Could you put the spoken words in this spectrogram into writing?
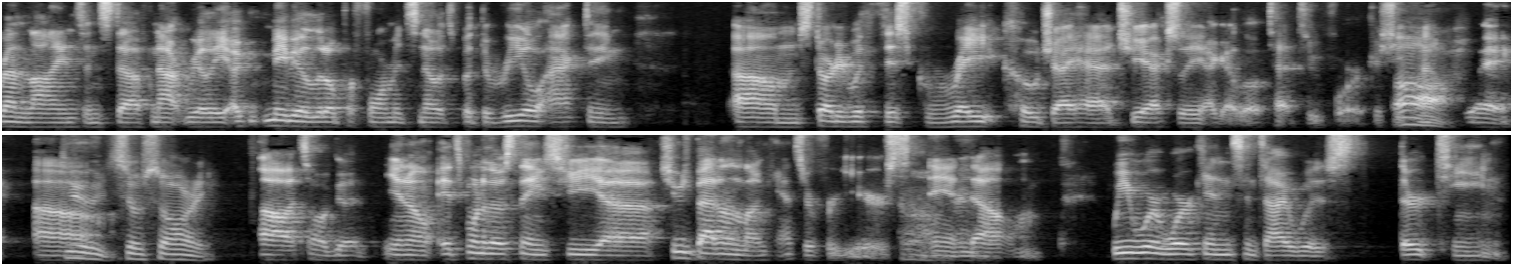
run lines and stuff. Not really, uh, maybe a little performance notes, but the real acting um, started with this great coach I had. She actually, I got a little tattoo for her because she oh, passed away. Um, dude, so sorry. Oh, it's all good. You know, it's one of those things. She uh, she was battling lung cancer for years, oh, and um, we were working since I was thirteen.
